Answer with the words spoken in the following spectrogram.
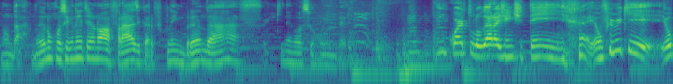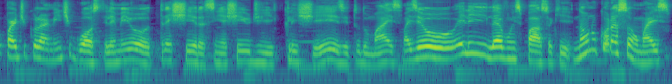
não dá. Eu não consigo nem terminar uma frase, cara. Eu fico lembrando, ah, nossa, que negócio ruim, velho. Em quarto lugar, a gente tem. é um filme que eu particularmente gosto. Ele é meio trecheiro, assim, é cheio de clichês e tudo mais. Mas eu. Ele leva um espaço aqui. Não no coração, mas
